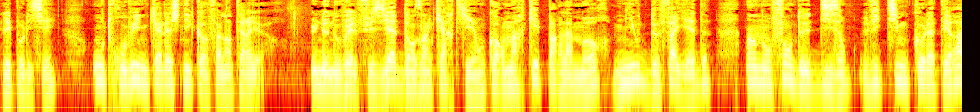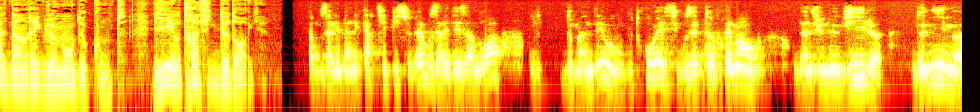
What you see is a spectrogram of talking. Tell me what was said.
Les policiers ont trouvé une Kalachnikov à l'intérieur. Une nouvelle fusillade dans un quartier encore marqué par la mort, mi-août de Fayed, un enfant de 10 ans, victime collatérale d'un règlement de compte lié au trafic de drogue. Quand vous allez dans les quartiers Pissevin, vous avez des endroits où vous demandez où vous vous trouvez. Si vous êtes vraiment dans une ville de Nîmes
